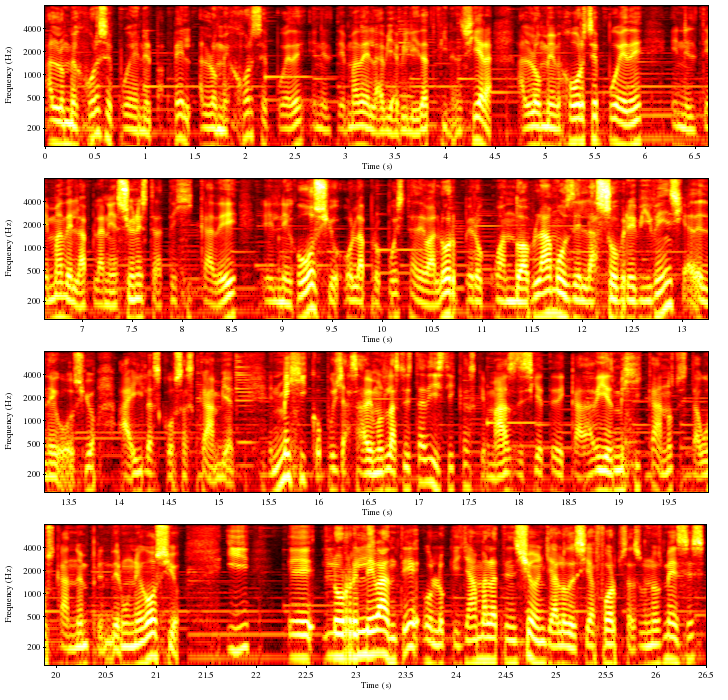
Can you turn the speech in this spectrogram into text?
a lo mejor se puede en el papel, a lo mejor se puede en el tema de la viabilidad financiera, a lo mejor se puede en el tema de la planeación estratégica de el negocio o la propuesta de valor, pero cuando hablamos de la sobrevivencia del negocio, ahí las cosas cambian. En México, pues ya sabemos las estadísticas que más de 7 de cada 10 mexicanos está buscando emprender un negocio y eh, lo relevante o lo que llama la atención, ya lo decía Forbes hace unos meses,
